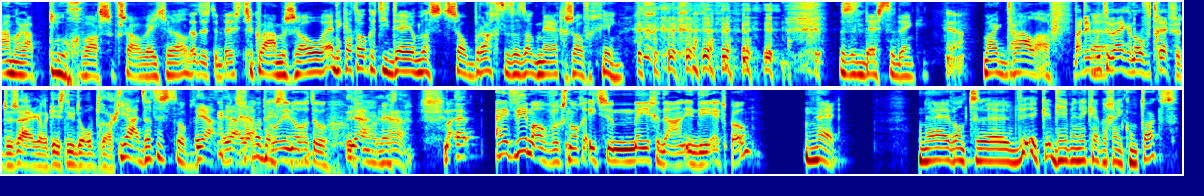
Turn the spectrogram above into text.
cameraploeg was of zo, weet je wel. Dat is de beste. Ze kwamen zo. En ik had ook het idee, omdat ze het zo brachten, dat het ook nergens over ging. dat is het beste, denk ik. Ja. Maar ik dwaal af. Maar dit Eh, moeten wij gaan overtreffen, dus eigenlijk is nu de opdracht. Ja, dat is het op. Ja, ja, ja. Daar best hoor je nog wat doen. toe. Ja. Maar eh, heeft Wim overigens nog iets eh, meegedaan in die expo? Nee. Nee, want eh, ik- Wim en ik hebben geen contact.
